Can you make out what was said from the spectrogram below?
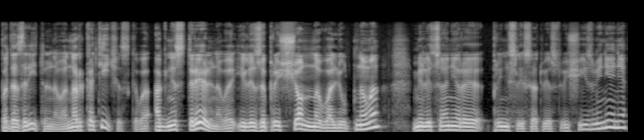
подозрительного, наркотического, огнестрельного или запрещенно валютного, милиционеры принесли соответствующие извинения,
